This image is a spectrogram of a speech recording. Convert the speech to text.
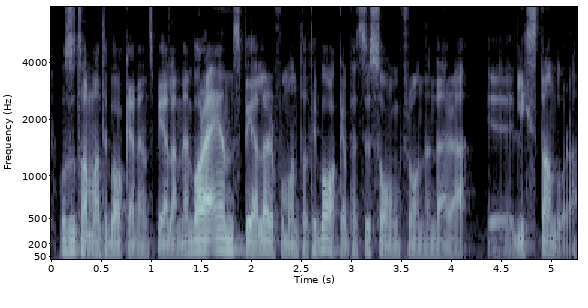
Och så tar man tillbaka den spelaren. Men bara en spelare får man ta tillbaka per säsong från den där eh, listan då. då.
